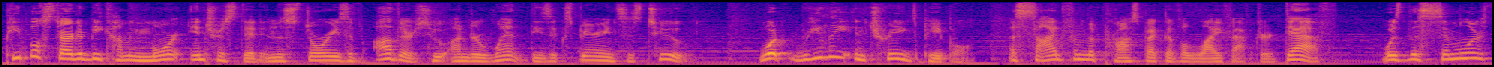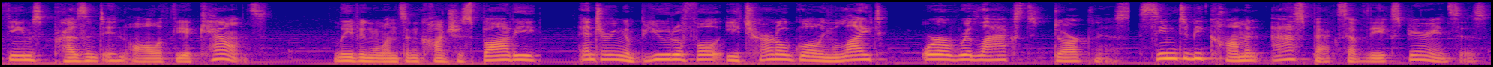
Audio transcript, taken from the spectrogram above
people started becoming more interested in the stories of others who underwent these experiences too. What really intrigued people, aside from the prospect of a life after death, was the similar themes present in all of the accounts. Leaving one's unconscious body, entering a beautiful, eternal glowing light, or a relaxed darkness seemed to be common aspects of the experiences.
